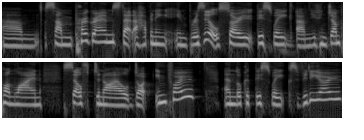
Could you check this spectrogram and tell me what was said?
um, some programs that are happening in Brazil. So this week, um, you can jump online, selfdenial.info, and look at this week's video.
